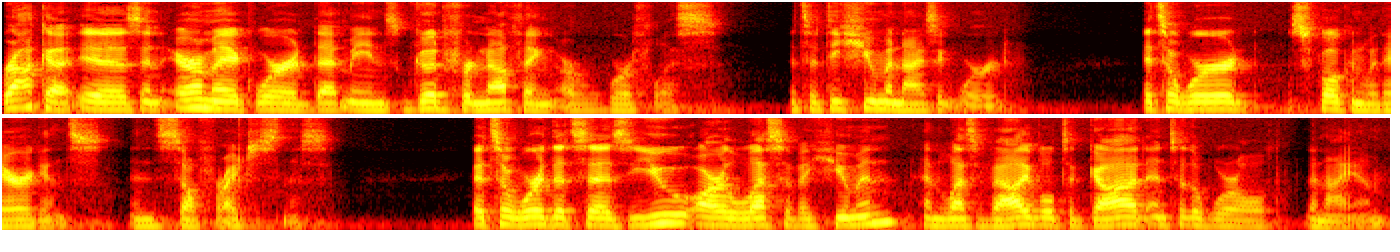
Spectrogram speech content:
Raka is an Aramaic word that means good for nothing or worthless. It's a dehumanizing word. It's a word spoken with arrogance and self righteousness. It's a word that says, You are less of a human and less valuable to God and to the world than I am.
